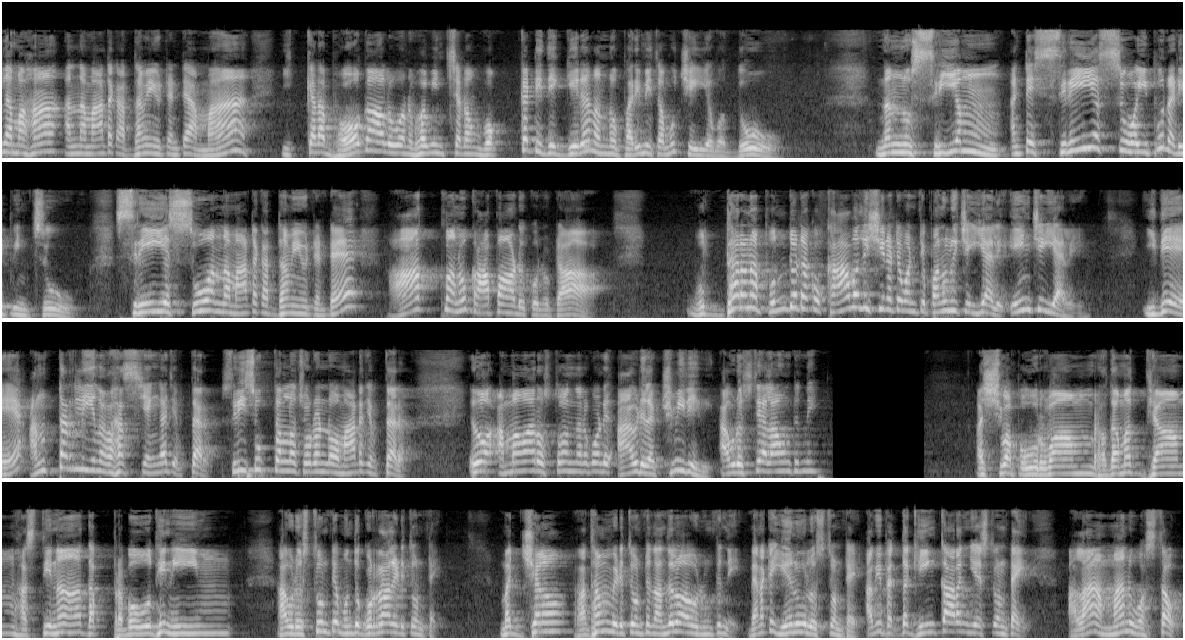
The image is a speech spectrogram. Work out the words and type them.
నమ అన్న మాటకు అర్థం ఏమిటంటే అమ్మా ఇక్కడ భోగాలు అనుభవించడం ఒక్కటి దగ్గర నన్ను పరిమితము చేయవద్దు. నన్ను శ్రియం అంటే శ్రేయస్సు వైపు నడిపించు. శ్రేయస్సు అన్న మాటకు అర్థం ఏమిటంటే ఆత్మను కాపాడుకొనుట. ఉద్ధరణ పొందుటకు కావలసినటువంటి పనులు చెయ్యాలి. ఏం చెయ్యాలి? ఇదే అంతర్లీన రహస్యంగా చెప్తారు. శ్రీ సూక్తంలో చూడండి ఓ మాట చెప్తారు. ఏదో అమ్మవారు వస్తోంది అనుకోండి ఆవిడ లక్ష్మీదేవి. ఆవిడ వస్తే ఎలా ఉంటుంది? అశ్వపూర్వాం రథమధ్యాం హస్తినాద ప్రబోధినీం. ఆవిడ వస్తుంటే ముందు గుర్రాలు ఎడుతుంటాయి. మధ్యలో రథం వెడుతుంటుంది అందులో ఆవిడ ఉంటుంది వెనక ఏనుగులు వస్తుంటాయి. అవి పెద్ద ఘీంకారం చేస్తుంటాయి. అలా అమ్మా నువ్వు వస్తావు.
